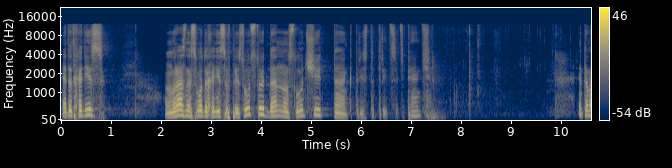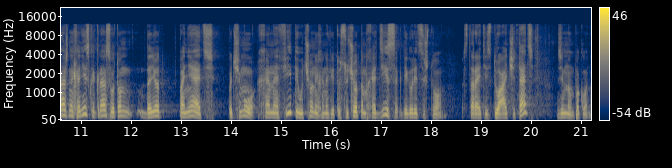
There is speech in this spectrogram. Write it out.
Этот хадис, он в разных сводах хадисов присутствует. В данном случае, так, 335. Это важный хадис, как раз вот он дает понять, почему ханафиты, ученые ханафиты, с учетом хадиса, где говорится, что старайтесь дуа читать в земном поклоне,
